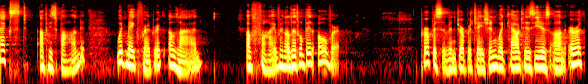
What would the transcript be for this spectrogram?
text of his bond would make Frederick a lad of five and a little bit over. Purposive interpretation would count his years on earth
